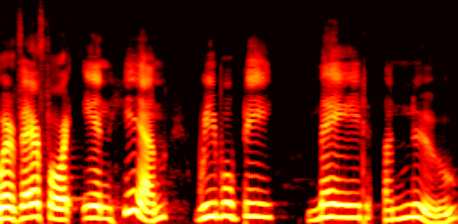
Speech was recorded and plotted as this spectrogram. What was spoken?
where therefore in him we will be made anew,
